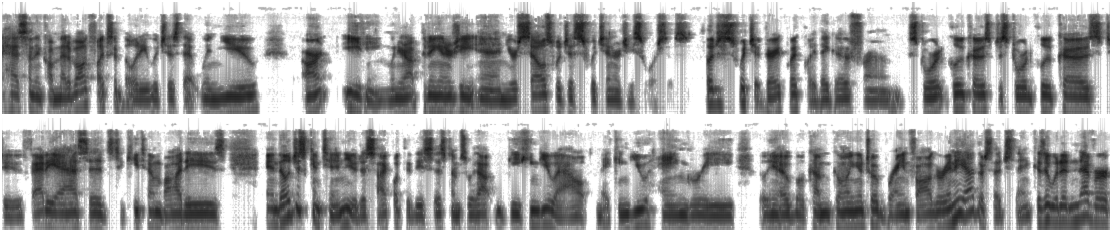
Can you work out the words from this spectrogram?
has something called metabolic flexibility, which is that when you aren't eating, when you're not putting energy in, your cells will just switch energy sources. They'll just switch it very quickly. They go from stored glucose to stored glucose to fatty acids to ketone bodies, and they'll just continue to cycle through these systems without geeking you out, making you hangry, you know, become going into a brain fog or any other such thing. Because it would have never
